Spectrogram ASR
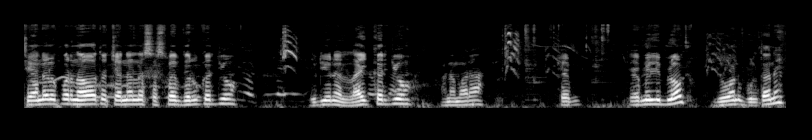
ચેનલ ઉપર ન હો તો ચેનલને સબસ્ક્રાઈબ જરૂર કરજો. વિડીયોને લાઈક કરજો અને અમારા ફેમિલી બ્લોગ જોવાનું ભૂલતા નહીં.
